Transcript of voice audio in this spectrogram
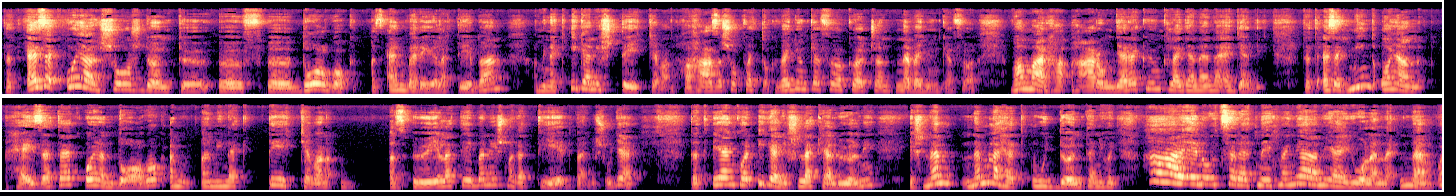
Tehát ezek olyan sorsdöntő ö, ö, dolgok az ember életében, aminek igenis tétje van. Ha házasok vagytok, vegyünk-e föl kölcsönt, ne vegyünk-e föl. Van már há- három gyerekünk, legyen enne egyedik. Tehát ezek mind olyan helyzetek, olyan dolgok, aminek tétje van az ő életében is, meg a tiédben is, ugye? Tehát ilyenkor igenis le kell ülni, és nem, nem lehet úgy dönteni, hogy há, én úgy szeretnék, meg milyen, milyen jó lenne. Nem,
